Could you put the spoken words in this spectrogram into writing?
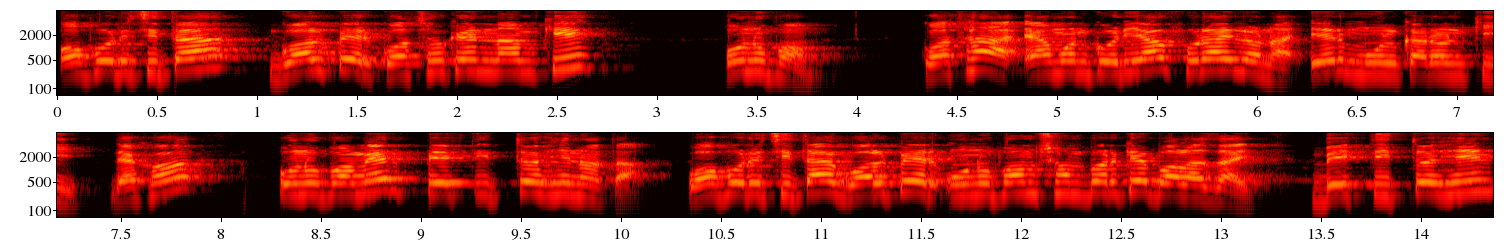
অপরিচিতা গল্পের কথকের নাম কি? অনুপম। কথা এমন করিয়া ফুরাইল না, এর মূল কারণ কি? দেখো, অনুপমের ব্যক্তিত্বহীনতা। অপরিচিতা গল্পের অনুপম সম্পর্কে বলা যায়, ব্যক্তিত্বহীন,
